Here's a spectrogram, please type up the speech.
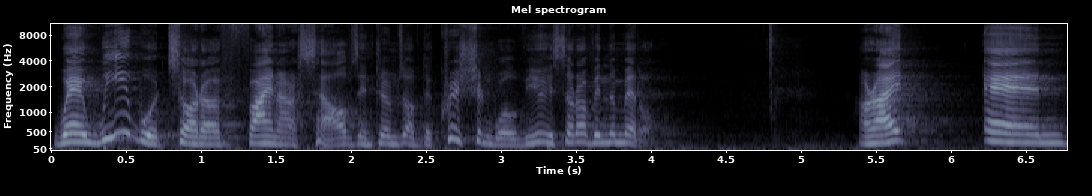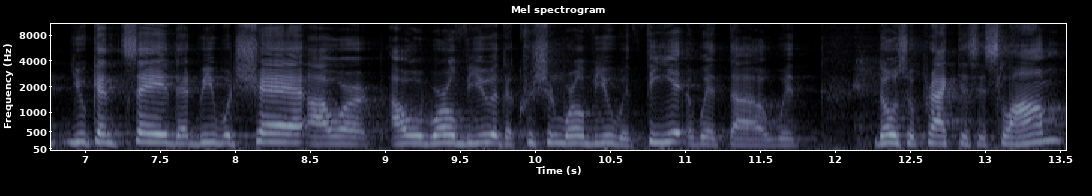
Where we would sort of find ourselves in terms of the Christian worldview is sort of in the middle. All right? And you can say that we would share our, our worldview, the Christian worldview, with, the, with, uh, with those who practice Islam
